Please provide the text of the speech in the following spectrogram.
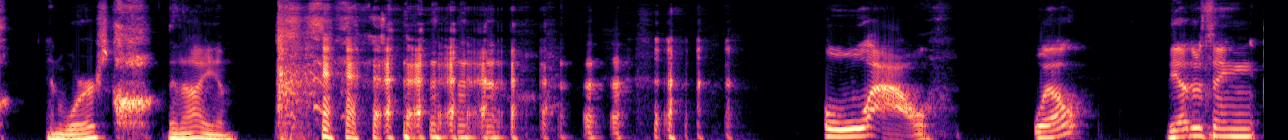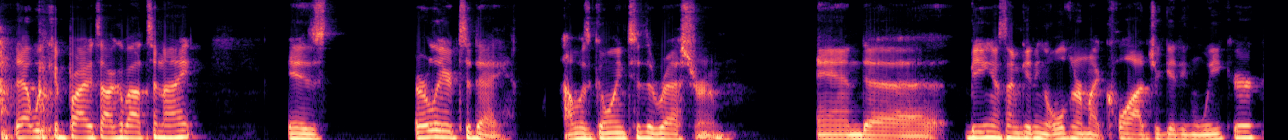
and worse than I am. Wow. Well, the other thing that we could probably talk about tonight is earlier today, I was going to the restroom, and uh, being as I'm getting older, my quads are getting weaker.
